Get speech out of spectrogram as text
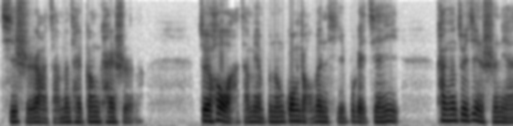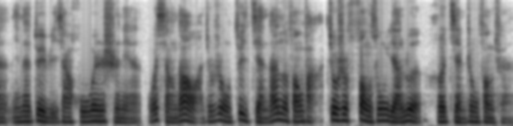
其实啊，咱们才刚开始呢。最后啊，咱们也不能光找问题不给建议。看看最近十年，您再对比一下胡温十年，我想到啊，就是这种最简单的方法，就是放松言论和简政放权。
